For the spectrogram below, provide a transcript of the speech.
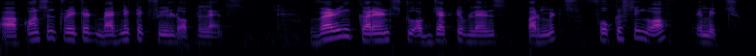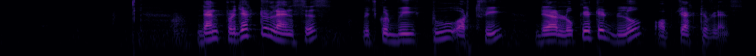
uh, concentrated magnetic field of the lens. Varying currents to objective lens permits focusing of image. Then projector lenses which could be 2 or 3 they are located below objective lens.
